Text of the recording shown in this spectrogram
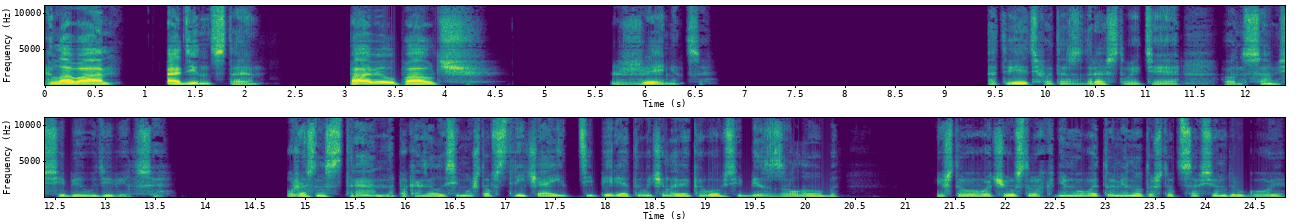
Глава одиннадцатая. Павел Павлович женится. Ответив это «здравствуйте», он сам себе удивился. Ужасно странно показалось ему, что встречает теперь этого человека вовсе без злобы, и что в его чувствах к нему в эту минуту что-то совсем другое,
